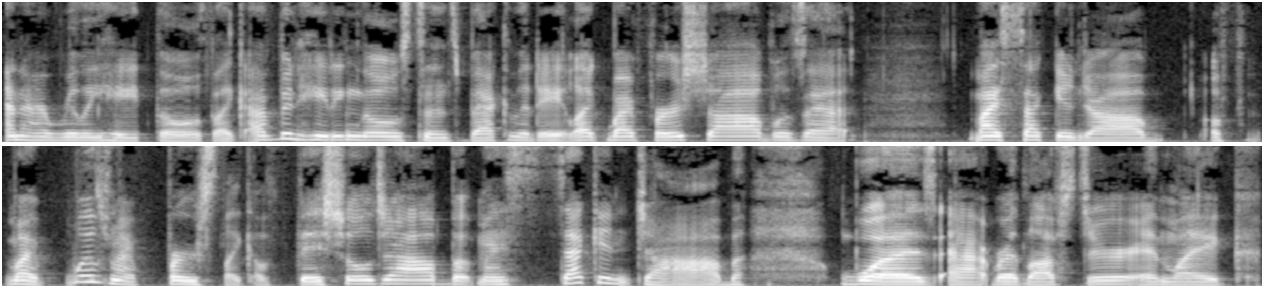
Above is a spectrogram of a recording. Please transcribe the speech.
and I really hate those. Like I've been hating those since back in the day. Like my first job was at my second job my was my first like official job, but my second job was at Red Lobster and like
